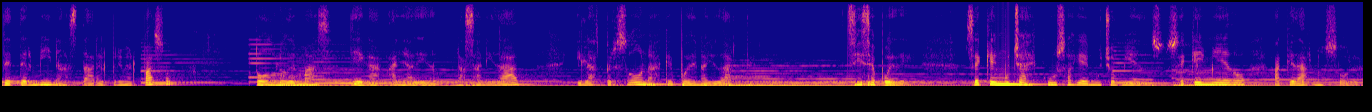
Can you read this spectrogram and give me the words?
determinas dar el primer paso, todo lo demás llega añadido, la sanidad y las personas que pueden ayudarte. Sí se puede. Sé que hay muchas excusas y hay muchos miedos. Sé que hay miedo a quedarnos solas.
